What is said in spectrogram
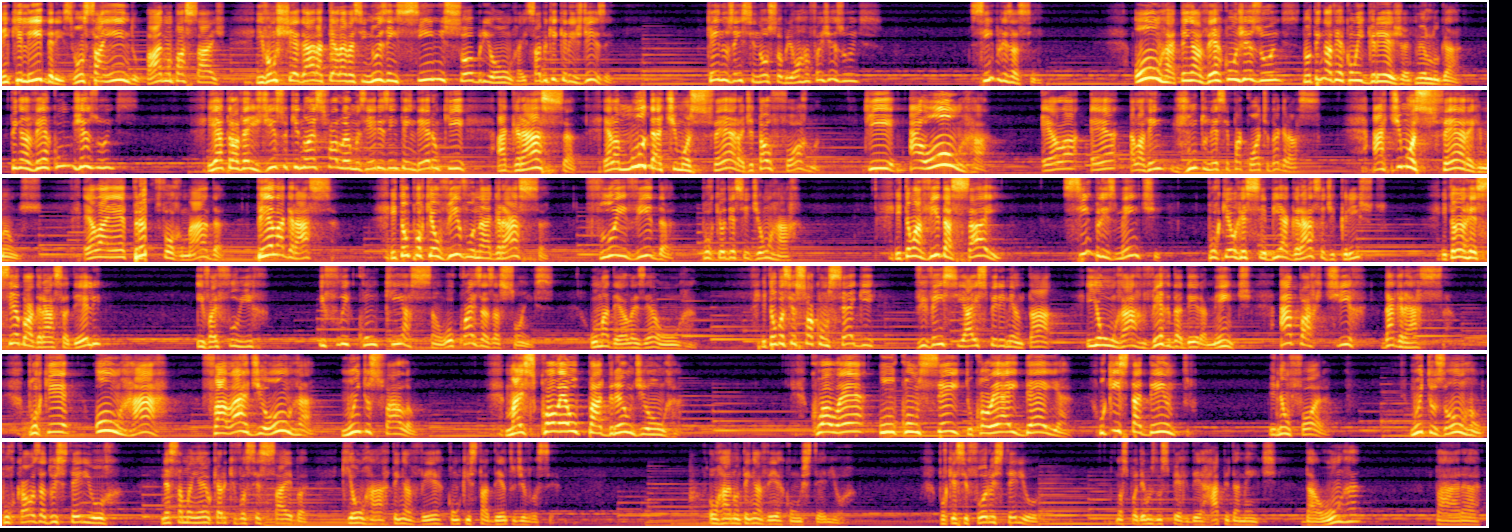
em que líderes vão saindo, pagam passagem e vão chegar até lá e vai assim, nos ensine sobre honra. E sabe o que, que eles dizem? Quem nos ensinou sobre honra foi Jesus. Simples assim. Honra tem a ver com Jesus, não tem a ver com igreja, em primeiro lugar. Tem a ver com Jesus. E é através disso que nós falamos, e eles entenderam que a graça, ela muda a atmosfera de tal forma que a honra, ela é, ela vem junto nesse pacote da graça. A atmosfera, irmãos, ela é transformada pela graça. Então, porque eu vivo na graça, flui vida, porque eu decidi honrar. Então a vida sai simplesmente porque eu recebi a graça de Cristo. Então eu recebo a graça dele e vai fluir. E flui com que ação? Ou quais as ações? Uma delas é a honra. Então você só consegue vivenciar, experimentar e honrar verdadeiramente a partir da graça. Porque honrar, falar de honra, muitos falam. Mas qual é o padrão de honra? Qual é o conceito? Qual é a ideia? O que está dentro e não fora? Muitos honram por causa do exterior. Nessa manhã eu quero que você saiba que honrar tem a ver com o que está dentro de você. Honrar não tem a ver com o exterior. Porque se for o exterior, nós podemos nos perder rapidamente da honra para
